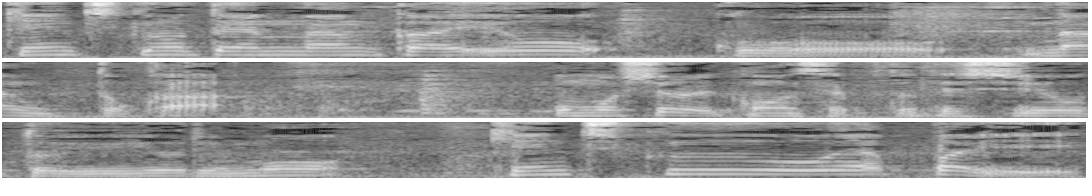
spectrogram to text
建築の展覧会をこうなんとか面白いコンセプトでしようというよりも建築をやっぱり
